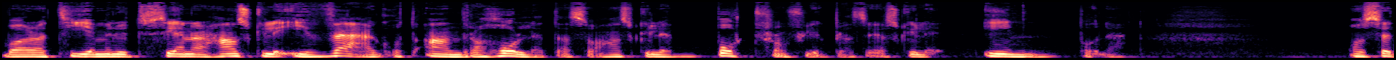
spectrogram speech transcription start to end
bara tio minuter senare. Han skulle iväg åt andra hållet. Alltså, han skulle bort från flygplatsen. Jag skulle in på den. Och så,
